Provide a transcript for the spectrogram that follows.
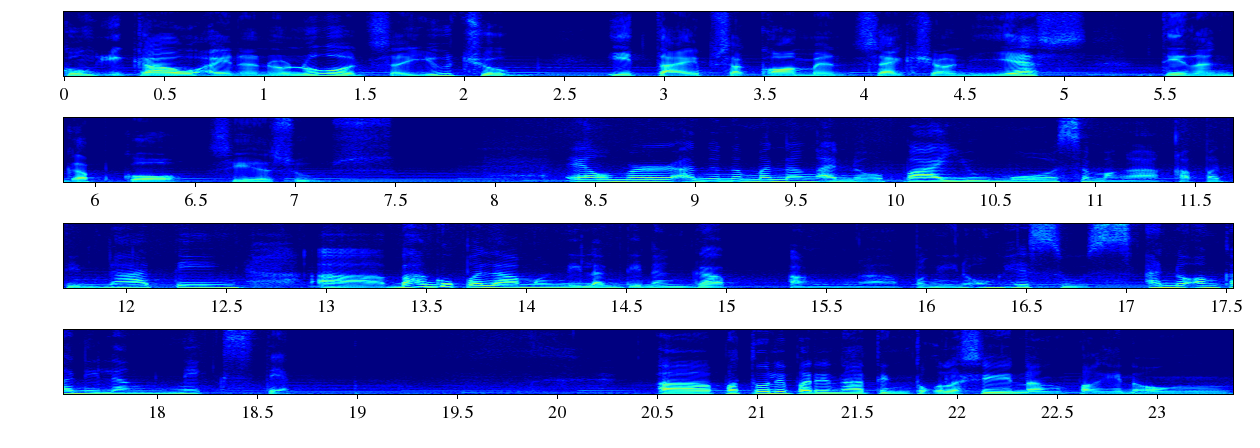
Kung ikaw ay nanonood sa YouTube, i-type sa comment section, Yes, tinanggap ko si Jesus. Elmer, ano naman ang ano, payo mo sa mga kapatid nating ah, bago pa lamang nilang tinanggap ang ah, Panginoong Jesus? Ano ang kanilang next step? Ah, patuloy pa rin nating tuklasin ang Panginoong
